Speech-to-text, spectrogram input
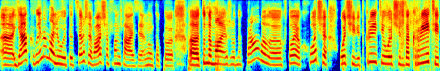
Е, Як ви намалюєте, це вже ваша фантазія. Ну тобто е, тут немає жодних правил. е, Хто як хоче, очі відкриті, очі закриті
